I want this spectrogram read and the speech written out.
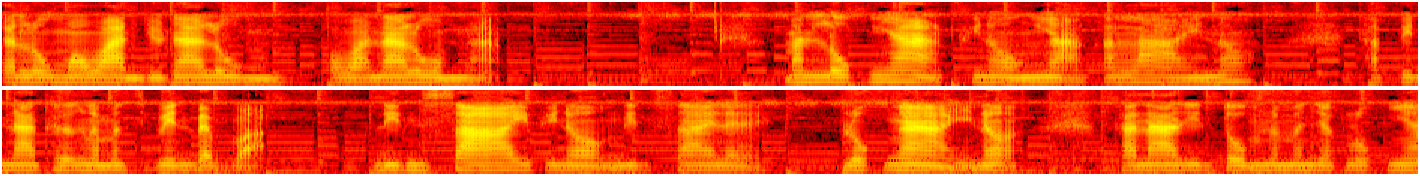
กันลงมาหวานอยู่หน้าลุ่มเพราะว่าหน้าลุ่มน่ะ มันลกยากพี่น้องยากกันหลายเนาะถ้าเป็นนาเทิงนะมันจะเป็นแบบว่าดินทรายพี่น้องดินทรายเลยลกง่ายเนาะถ้านาดินตมนะมันอยากลกย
